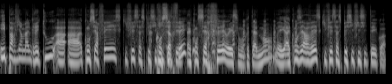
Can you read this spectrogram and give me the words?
Et parvient malgré tout à, à conserver ce qui fait sa spécificité. conserver À conserver, oui, c'est mon côté allemand, mais à conserver ce qui fait sa spécificité, quoi.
